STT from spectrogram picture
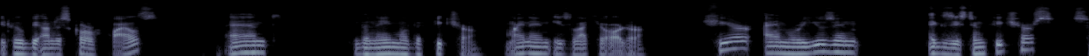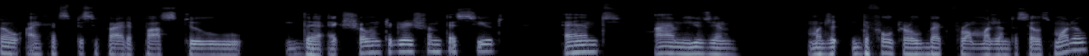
it will be underscore files and the name of the fixture. My name is Lucky Order. Here I am reusing existing fixtures, so I have specified a path to the actual integration test suite, and I am using default rollback from Magento Sales model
